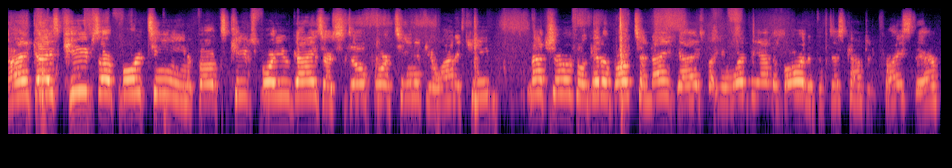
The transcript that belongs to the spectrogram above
Alright, guys. Keeps are 14, folks. Keeps for you guys are still 14 if you want to keep. Not sure if we'll get a vote tonight, guys, but you would be on the board at the discounted price there.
